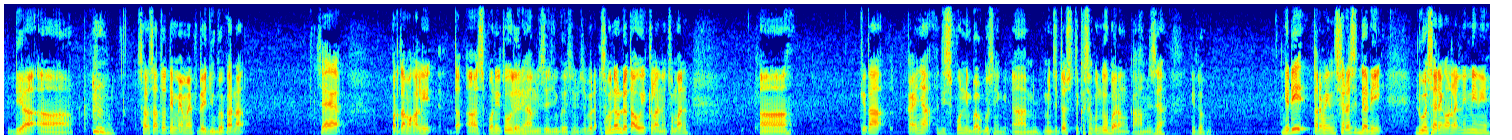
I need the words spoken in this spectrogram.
dia uh, salah satu tim MFD juga karena saya pertama kali uh, spoon itu dari Hamzah juga. Sebenarnya udah tahu iklannya cuman uh, kita kayaknya di spoon nih bagus nih uh, mencetus ke spoon tuh bareng Kak Hamzah gitu. Jadi terinspirasi dari dua sharing online ini nih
